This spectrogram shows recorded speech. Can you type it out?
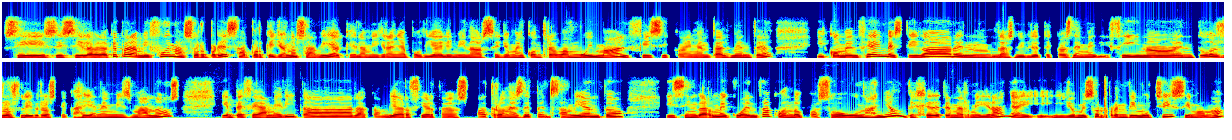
Sí, sí, sí. La verdad que para mí fue una sorpresa porque yo no sabía que la migraña podía eliminarse. Yo me encontraba muy mal física y mentalmente y comencé a investigar en las bibliotecas de medicina, en todos los libros que caían en mis manos y empecé a meditar, a cambiar ciertos patrones de pensamiento y sin darme cuenta cuando pasó un año dejé de tener migraña y, yo me sorprendí muchísimo, ¿no?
